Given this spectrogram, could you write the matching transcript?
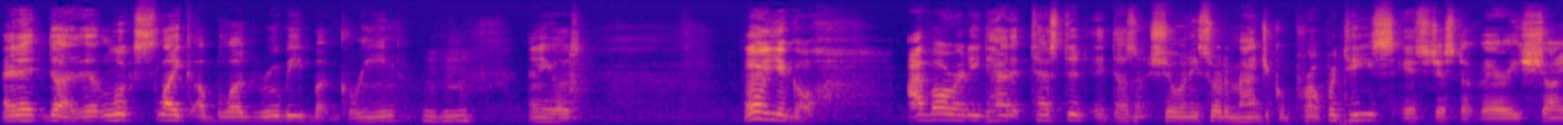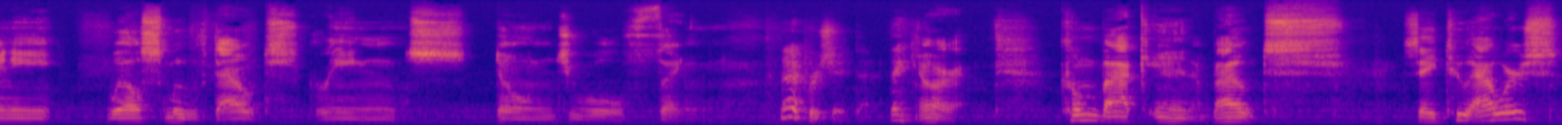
And it does. It looks like a blood ruby, but green. Mm-hmm. And he goes, There you go. I've already had it tested. It doesn't show any sort of magical properties. It's just a very shiny, well smoothed out green stone jewel thing. I appreciate that. Thank you. All right. Come back in about, say, two hours.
